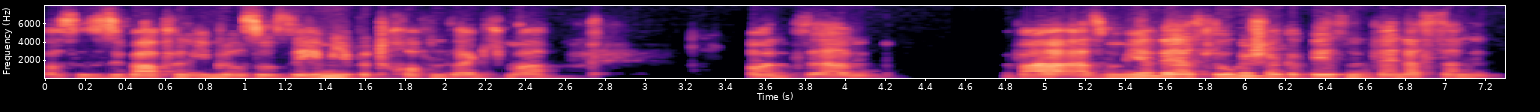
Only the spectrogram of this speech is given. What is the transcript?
also sie war von ihm nur so semi betroffen, sag ich mal. Und ähm, war, also mir wäre es logischer gewesen, wenn das dann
